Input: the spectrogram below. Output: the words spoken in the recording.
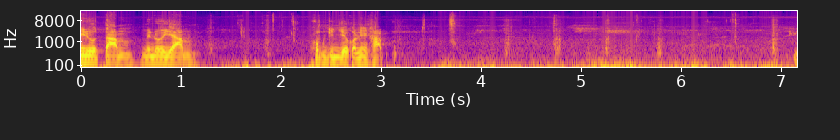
มนูตำเมนูยำ ผมกินเยอะกว่านี้ครับ อ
